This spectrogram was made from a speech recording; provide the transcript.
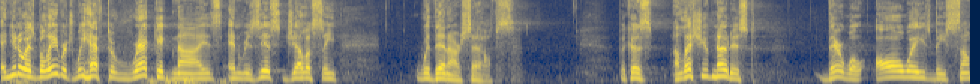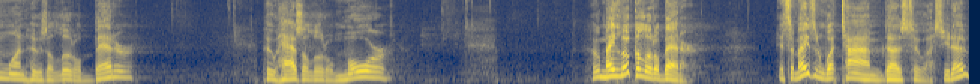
And you know, as believers, we have to recognize and resist jealousy within ourselves. Because unless you've noticed, there will always be someone who's a little better, who has a little more, who may look a little better. It's amazing what time does to us, you know?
